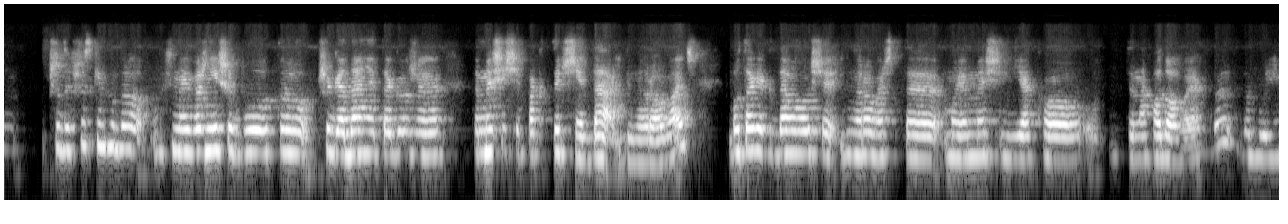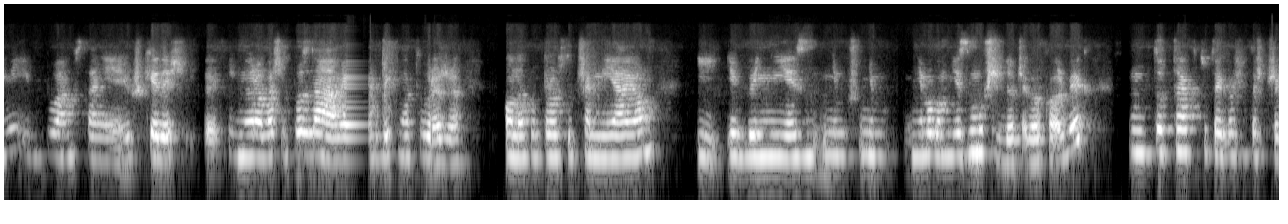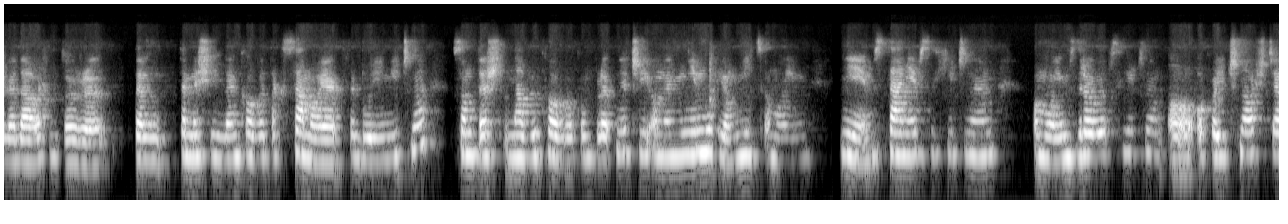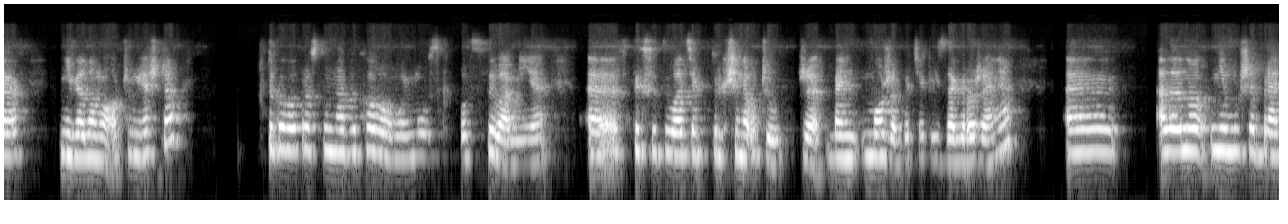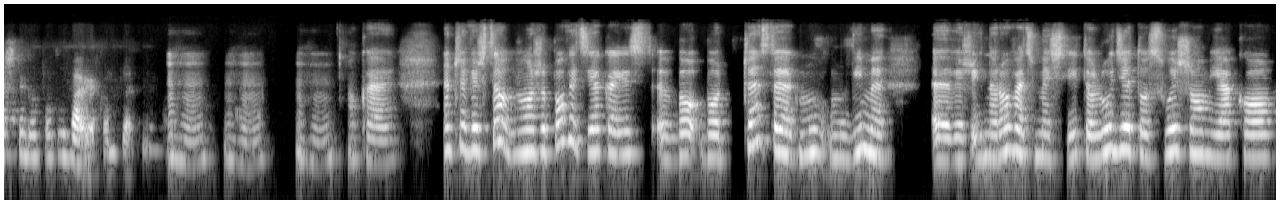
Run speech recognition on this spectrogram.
przede wszystkim chyba najważniejsze było to przegadanie tego, że te myśli się faktycznie da ignorować, bo tak jak dało się ignorować te moje myśli jako te napadowe jakby do bulimii i byłam w stanie już kiedyś ignorować i poznałam jakby ich naturę, że one po prostu przemijają i jakby nie, nie, nie, nie mogą mnie zmusić do czegokolwiek, to tak tutaj właśnie też przegadałyśmy to, że te, te myśli lękowe tak samo jak te bulimiczne są też nawykowe kompletnie, czyli one nie mówią nic o moim, nie wiem, stanie psychicznym, o moim zdrowiu psychicznym, o okolicznościach, nie wiadomo o czym jeszcze, tylko po prostu nawykowo mój mózg podsyła mi je e, w tych sytuacjach, w których się nauczył, że może być jakieś zagrożenie, e, ale no, nie muszę brać tego pod uwagę kompletnie. Mhm, mhm, mhm, Okej. Okay. Znaczy, wiesz co, może powiedz, jaka jest, bo, bo często jak mów, mówimy, e, wiesz, ignorować myśli, to ludzie to słyszą jako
